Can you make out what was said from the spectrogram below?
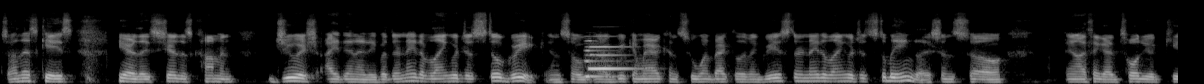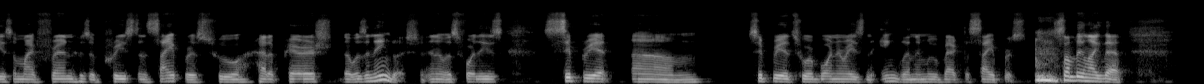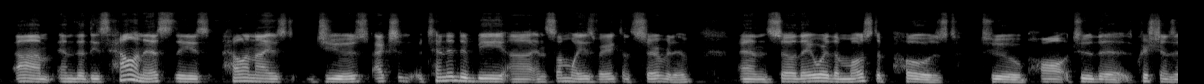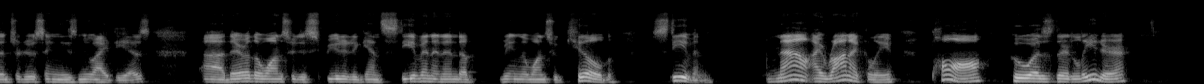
So in this case here, they share this common Jewish identity, but their native language is still Greek. And so you know, Greek Americans who went back to live in Greece, their native language would still be English. And so, you know, I think I told you a case of my friend who's a priest in Cyprus who had a parish that was in English, and it was for these Cypriot um, Cypriots who were born and raised in England and moved back to Cyprus, something like that. Um, and that these Hellenists, these Hellenized Jews, actually tended to be, uh, in some ways, very conservative, and so they were the most opposed to Paul, to the Christians introducing these new ideas. Uh, they were the ones who disputed against Stephen and end up being the ones who killed Stephen. Now, ironically, Paul, who was their leader,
